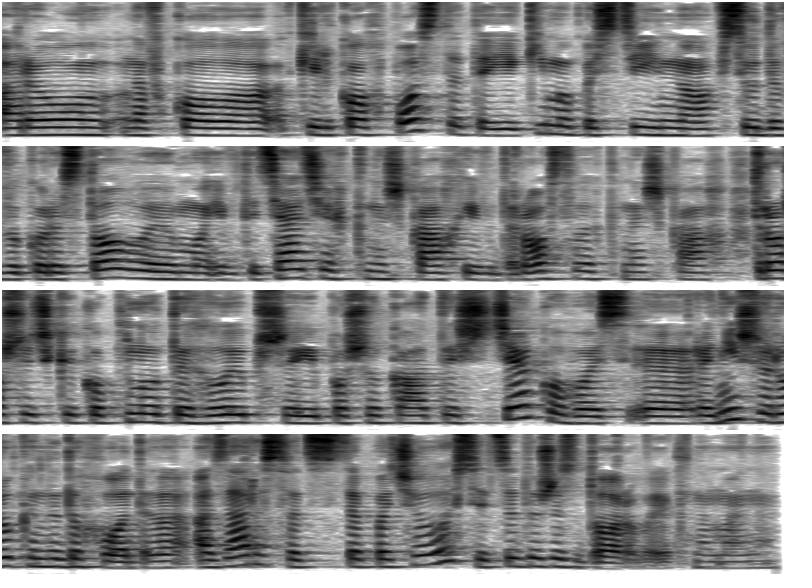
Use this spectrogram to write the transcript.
ареол навколо кількох постатей, які ми постійно всюди використовуємо, і в дитячих книжках, і в дорослих книжках. Трошечки копнути глибше і пошукати ще когось раніше руки не доходили. А зараз от це почалося, і це дуже здорово, як на мене.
